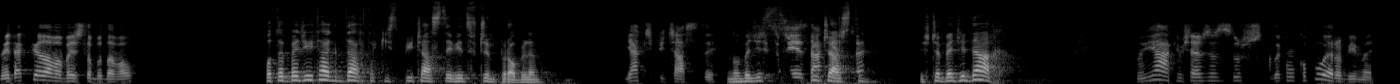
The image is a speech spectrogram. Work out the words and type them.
no i tak pionowo będziesz to budował. Potem będzie i tak dach taki spiczasty, więc w czym problem? Jak śpiczasty. No będzie Czy jest dach spiczasty. jeszcze? Jeszcze będzie dach. No jak? Myślałem, że już taką kopułę robimy.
